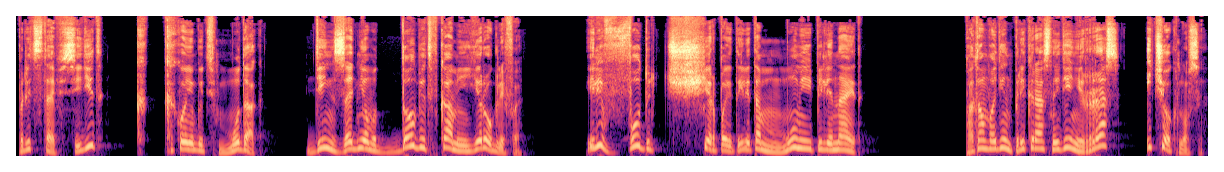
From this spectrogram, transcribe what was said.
Представь, сидит какой-нибудь мудак, день за днем долбит в камни иероглифы. Или в воду черпает, или там мумии пеленает. Потом в один прекрасный день раз и чокнулся.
